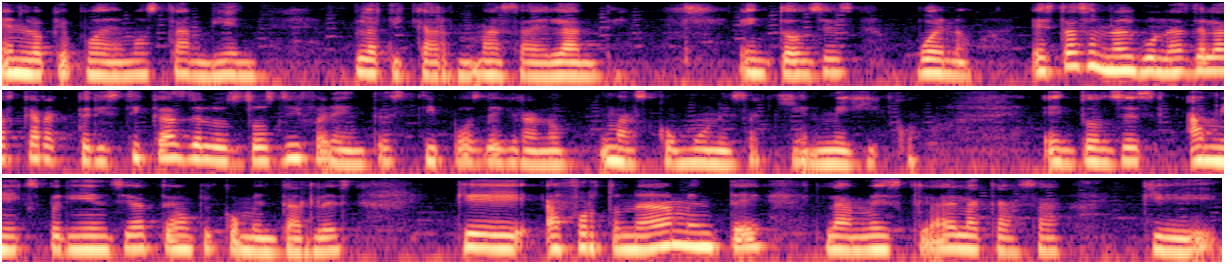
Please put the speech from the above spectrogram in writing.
en lo que podemos también platicar más adelante. Entonces, bueno, estas son algunas de las características de los dos diferentes tipos de grano más comunes aquí en México. Entonces, a mi experiencia, tengo que comentarles que afortunadamente la mezcla de la casa que,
